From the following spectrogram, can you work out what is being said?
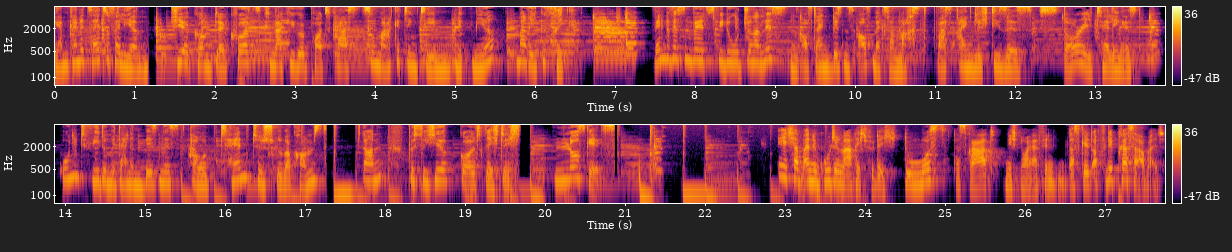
wir haben keine Zeit zu verlieren. Hier kommt der kurzknackige Podcast zu Marketingthemen mit mir, Marike Frick. Wenn du wissen willst, wie du Journalisten auf dein Business aufmerksam machst, was eigentlich dieses Storytelling ist und wie du mit deinem Business authentisch rüberkommst, dann bist du hier goldrichtig. Los geht's! Ich habe eine gute Nachricht für dich. Du musst das Rad nicht neu erfinden. Das gilt auch für die Pressearbeit.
